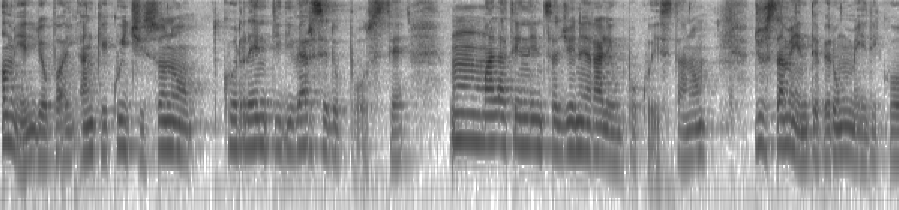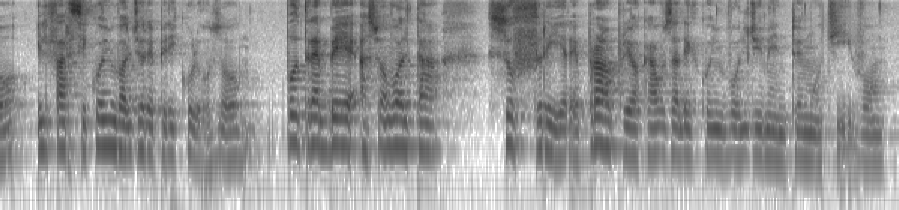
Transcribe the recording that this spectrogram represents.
o meglio poi anche qui ci sono correnti diverse ed opposte, ma la tendenza generale è un po' questa, no? Giustamente per un medico il farsi coinvolgere è pericoloso, potrebbe a sua volta soffrire proprio a causa del coinvolgimento emotivo.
